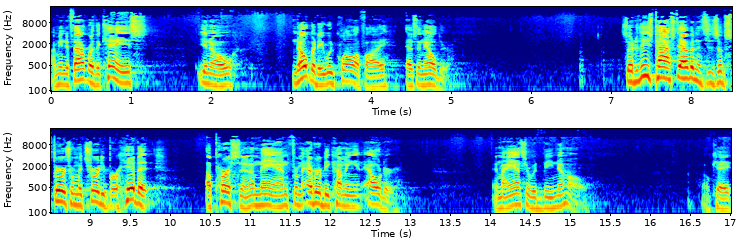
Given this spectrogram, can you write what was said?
I mean, if that were the case, you know, nobody would qualify as an elder. So, do these past evidences of spiritual maturity prohibit a person, a man, from ever becoming an elder? And my answer would be no. Okay?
